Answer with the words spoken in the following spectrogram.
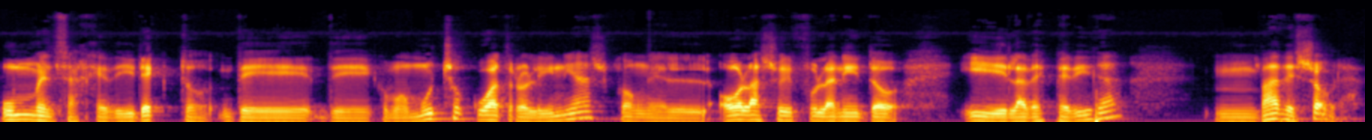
un mensaje directo de, de como mucho cuatro líneas con el hola soy fulanito y la despedida mm, va de sobra.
